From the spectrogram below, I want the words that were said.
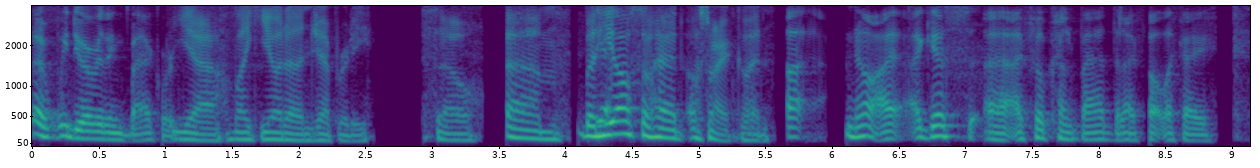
we do everything backwards. yeah, like Yoda and Jeopardy. So, um, but he also had. Oh, sorry. Go ahead. Uh, no, I, I guess uh, I feel kind of bad that I felt like I,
